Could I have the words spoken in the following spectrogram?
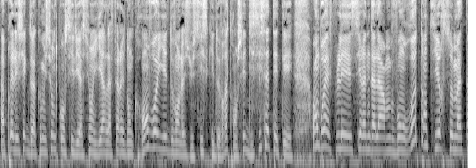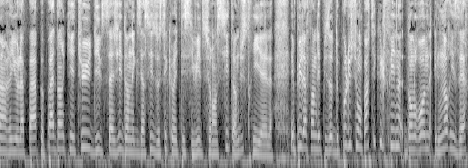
Après l'échec de la commission de conciliation hier, l'affaire est donc renvoyée devant la justice qui devra trancher d'ici cet été. En bref, les sirènes d'alarme vont retentir ce matin à Rieux-la-Pape. Pas d'inquiétude, il s'agit d'un exercice de sécurité civile sur un site industriel. Et puis la fin de l'épisode de pollution en particules fines dans le Rhône et le Nord-Isère.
